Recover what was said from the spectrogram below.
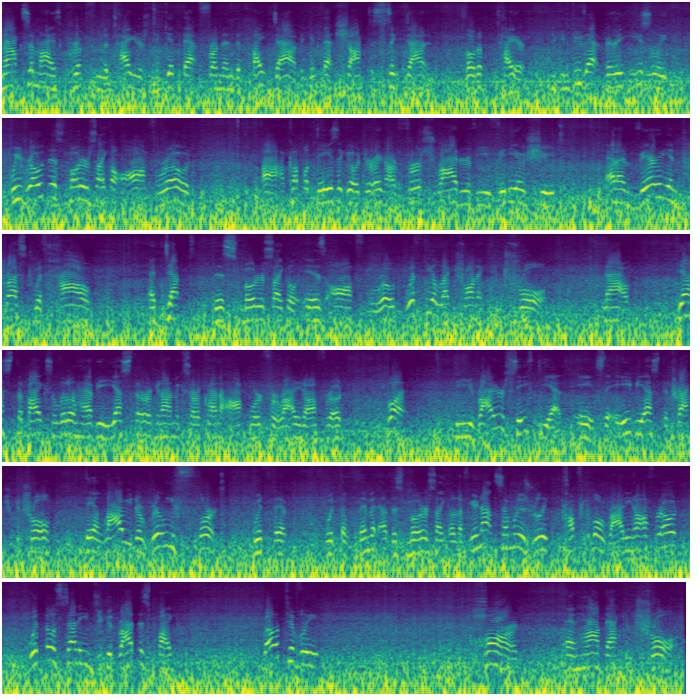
maximize grip from the tires to get that front end to bite down, to get that shock to sink down and float up the tire. You can do that very easily. We rode this motorcycle off-road uh, a couple days ago during our first ride review video shoot, and I'm very impressed with how adept this motorcycle is off-road with the electronic control. Now, yes, the bike's a little heavy. Yes, the ergonomics are kind of awkward for riding off-road, but the rider safety aids, the ABS, the traction control, they allow you to really flirt with the with the limit of this motorcycle. And if you're not someone who's really comfortable riding off-road, with those settings, you could ride this bike relatively hard and have that control.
